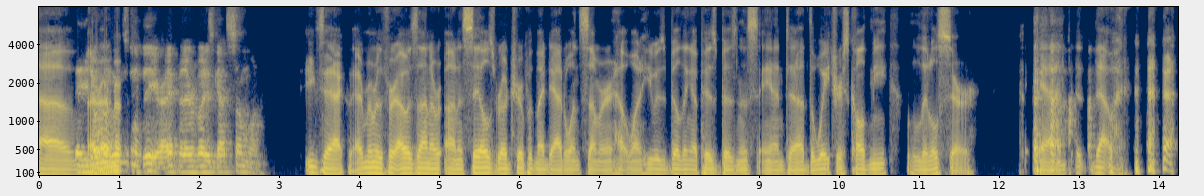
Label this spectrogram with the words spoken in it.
um, don't know who it's going to be, right? But everybody's got someone. Exactly. I remember the first, I was on a on a sales road trip with my dad one summer. How one he was building up his business, and uh, the waitress called me "Little Sir," and that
